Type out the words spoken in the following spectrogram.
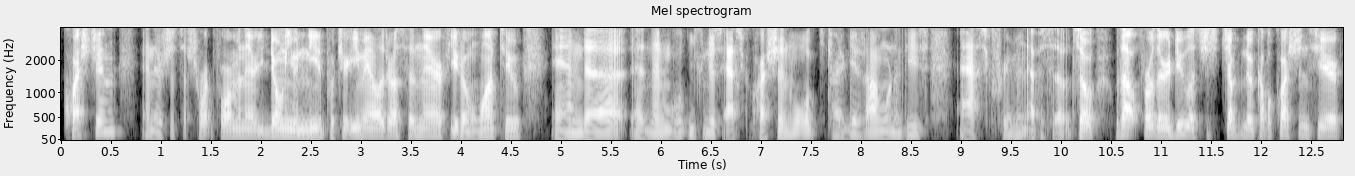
question and there's just a short form in there. You don't even need to put your email address in there if you don't want to. And uh, and then we'll, you can just ask a question. We'll try to get it on one of these Ask Freeman episodes. So without further ado, let's just jump into a couple questions here.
